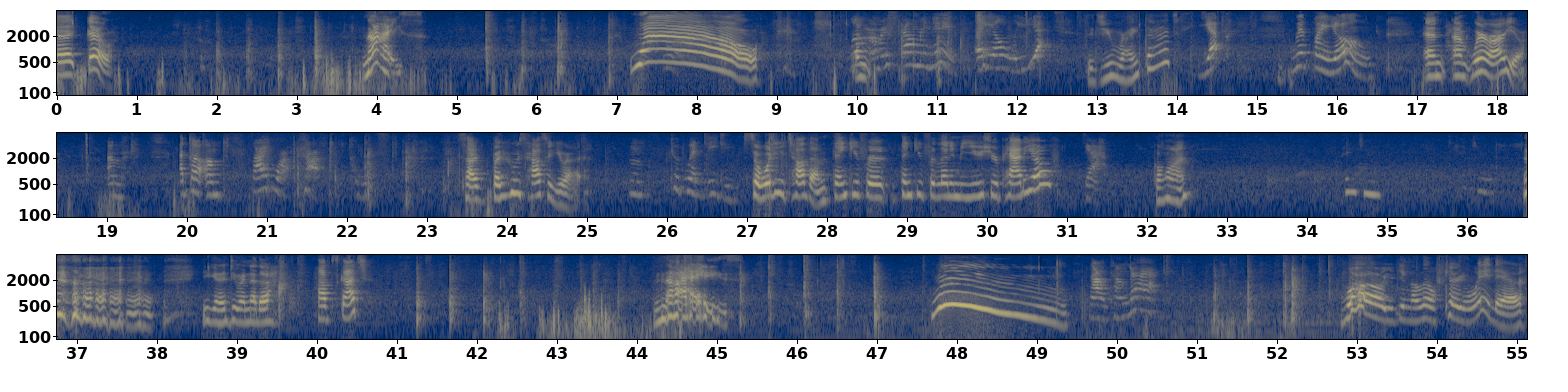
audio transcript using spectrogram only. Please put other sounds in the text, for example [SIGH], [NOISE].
Uh, go. Nice. Wow. Look, And- I'm gonna spell my name. A-L-E-S. Did you write that? Yep. With my own. And um, where are you? Um, at the um sidewalk shop. Side, but whose house are you at? So what do you tell them? Thank you for thank you for letting me use your patio. Yeah. Go on. Thank you. Thank you. [LAUGHS] you gonna do another hopscotch? Nice. Woo! Now come back. Whoa, you're getting a little carried away there.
